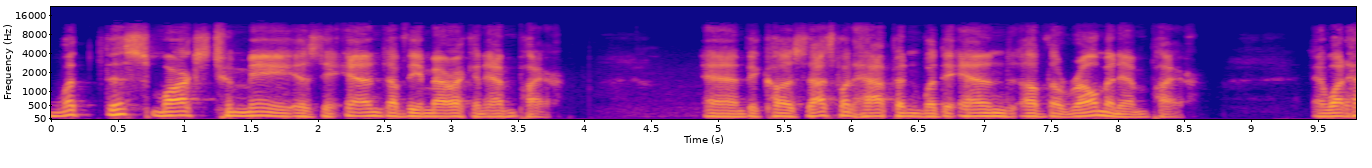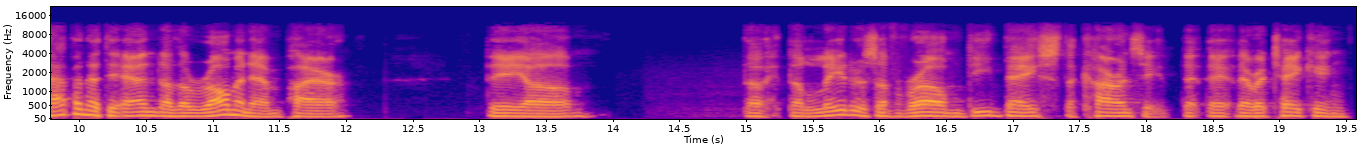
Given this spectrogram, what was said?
what this marks to me is the end of the American Empire. And because that's what happened with the end of the Roman Empire. And what happened at the end of the Roman Empire, the um, the, the leaders of Rome debased the currency. That they, they were taking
